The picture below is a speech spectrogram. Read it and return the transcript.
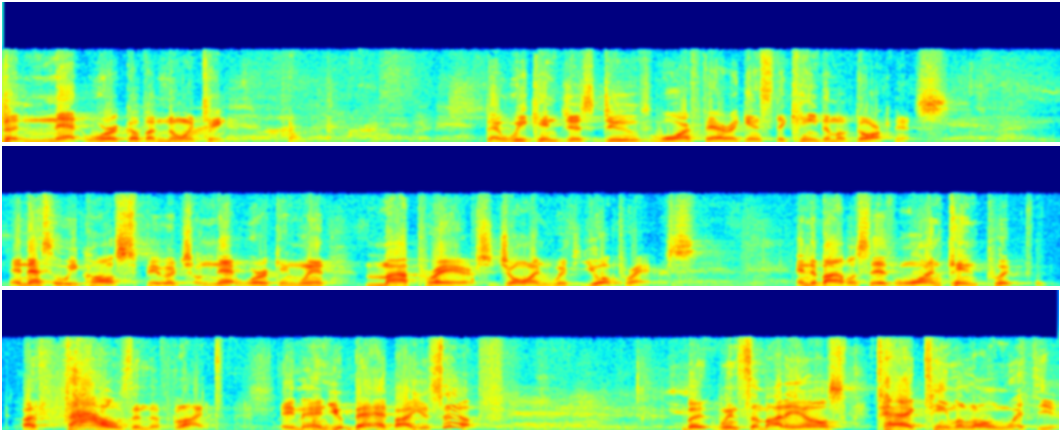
The network of anointing. That we can just do warfare against the kingdom of darkness. And that's what we call spiritual networking when my prayers join with your prayers. And the Bible says one can put a thousand to flight. Amen. You bad by yourself. But when somebody else tag team along with you,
